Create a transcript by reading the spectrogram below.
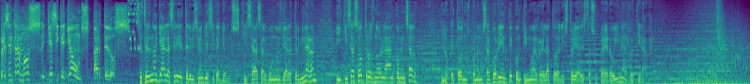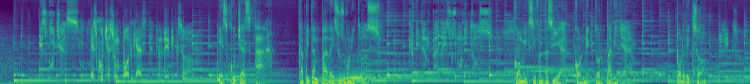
presentamos Jessica Jones, parte 2. Se estrenó ya la serie de televisión Jessica Jones. Quizás algunos ya la terminaron y quizás otros no la han comenzado. En lo que todos nos ponemos al corriente, continúa el relato de la historia de esta superheroína retirada. Escuchas. Escuchas un podcast de Dixo. Escuchas a Capitán Pada y sus monitos. Capitán Pada y sus monitos. Cómics y fantasía con Héctor Padilla. Por Dixo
